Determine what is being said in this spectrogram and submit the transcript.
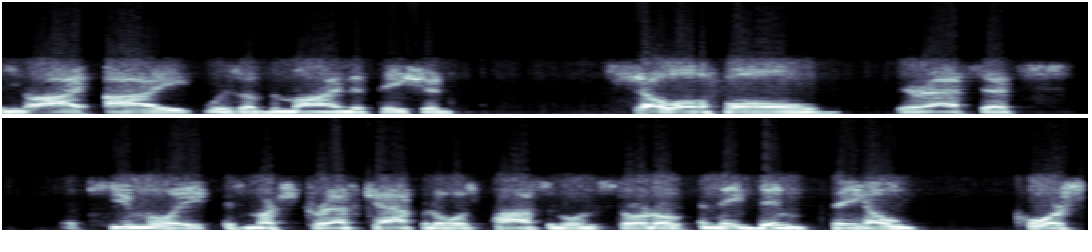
You know, I, I was of the mind that they should sell off all their assets, accumulate as much draft capital as possible, and start over. And they didn't. They held course,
